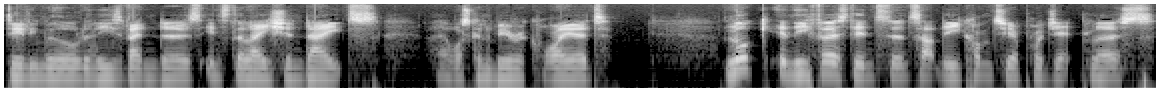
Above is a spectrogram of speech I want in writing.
dealing with all of these vendors, installation dates, uh, what's going to be required look in the first instance at the CompTIA Project Plus,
